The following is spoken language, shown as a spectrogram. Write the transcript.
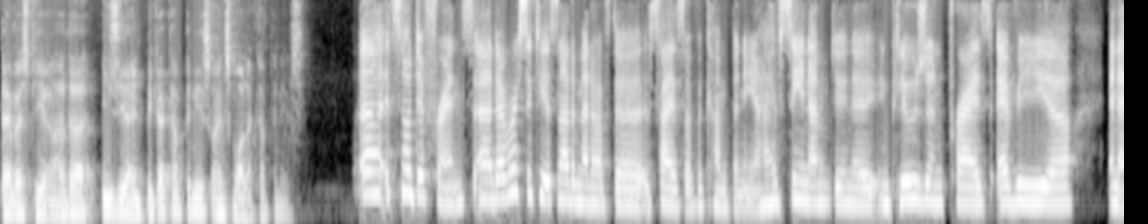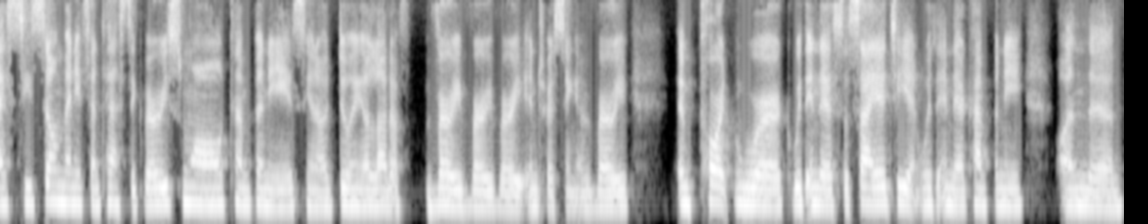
diversity rather easier in bigger companies or in smaller companies? Uh, it's no difference. Uh, diversity is not a matter of the size of a company. I have seen I'm doing the inclusion prize every year and I see so many fantastic, very small companies, you know, doing a lot of very, very, very interesting and very important work within their society and within their company on the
